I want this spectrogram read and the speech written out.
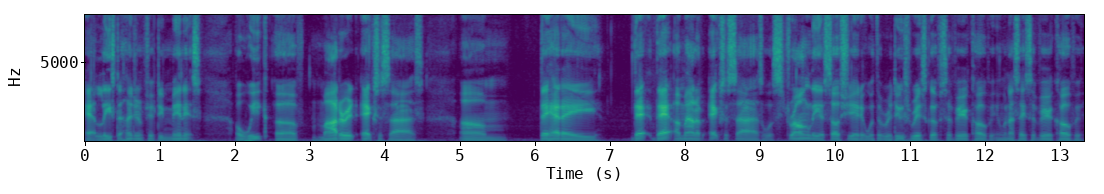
at least 150 minutes a week of moderate exercise. Um, they had a that that amount of exercise was strongly associated with a reduced risk of severe COVID. And when I say severe COVID,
